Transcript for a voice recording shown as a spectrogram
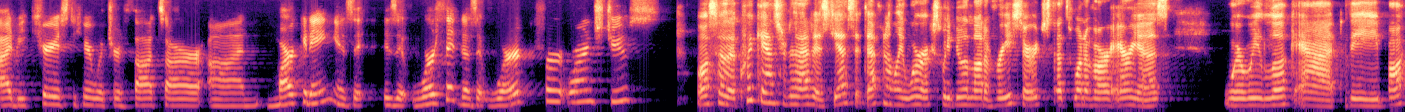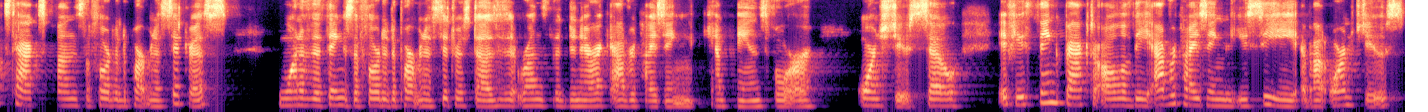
I'd be curious to hear what your thoughts are on marketing. Is it is it worth it? Does it work for orange juice? Well, so the quick answer to that is yes, it definitely works. We do a lot of research. That's one of our areas where we look at the box tax funds the Florida Department of Citrus. One of the things the Florida Department of Citrus does is it runs the generic advertising campaigns for orange juice. So if you think back to all of the advertising that you see about orange juice,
